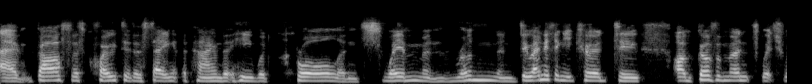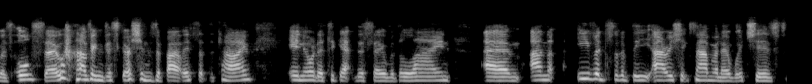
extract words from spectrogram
Um, Garth was quoted as saying at the time that he would crawl and swim and run and do anything he could to our government, which was also having discussions about this at the time, in order to get this over the line. Um, and even sort of the Irish Examiner, which is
